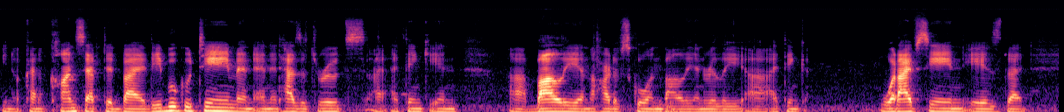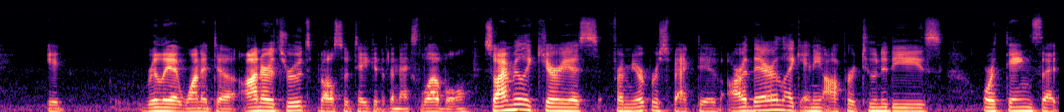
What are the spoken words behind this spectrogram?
you know, kind of concepted by the Ibuku team, and, and it has its roots, I, I think, in uh, Bali and the heart of school in Bali, and really, uh, I think what I've seen is that it really wanted to honor its roots but also take it to the next level. So I'm really curious from your perspective, are there like any opportunities or things that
